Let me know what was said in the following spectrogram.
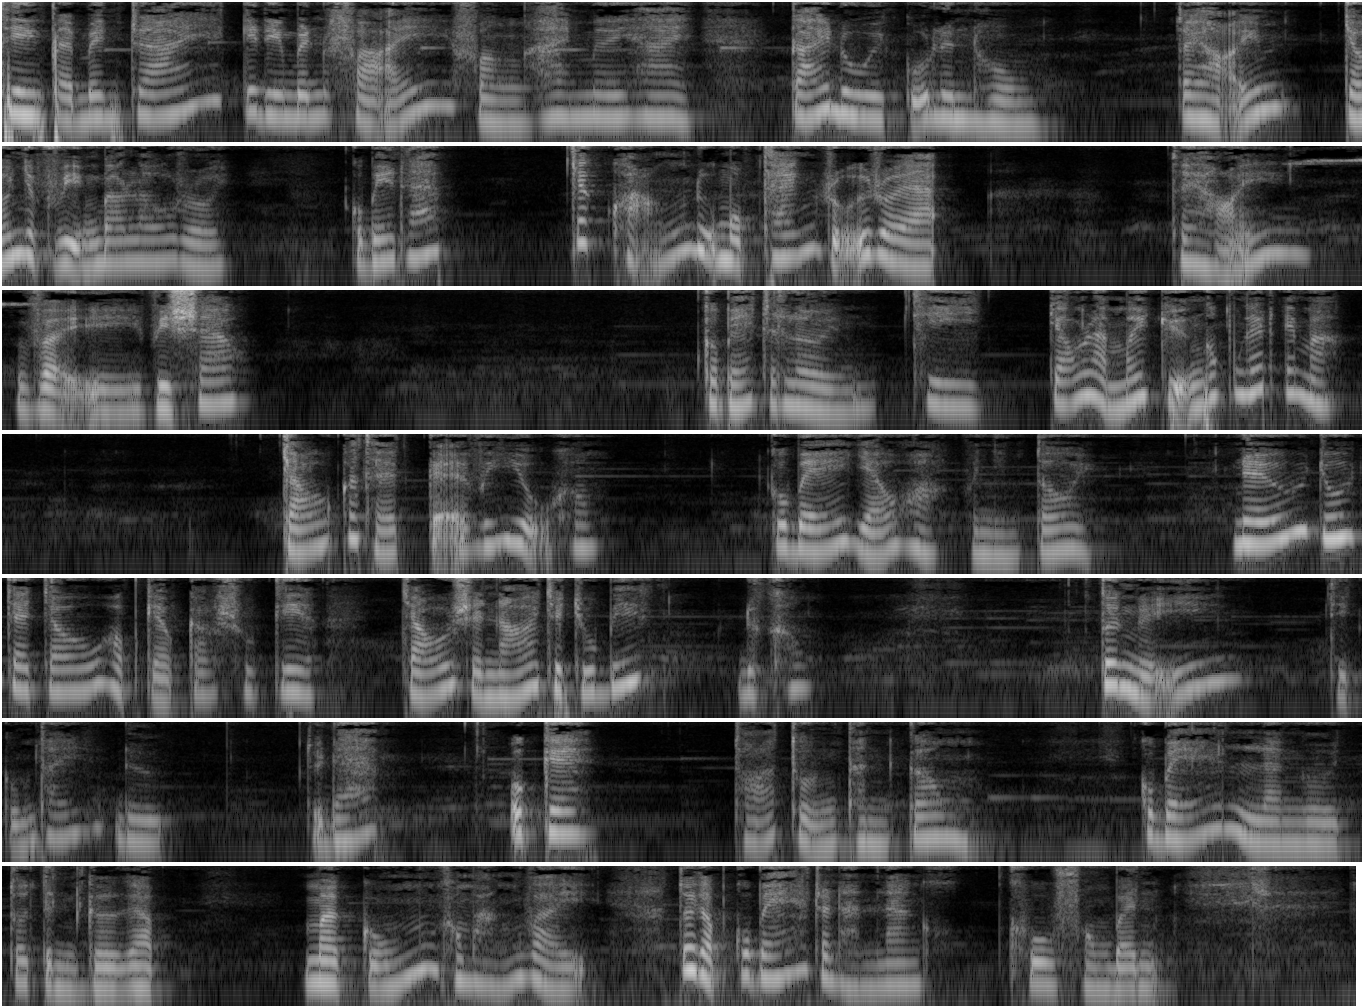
Thiên tại bên trái, cái điên bên phải, phần 22, cái đuôi của linh hồn. Tôi hỏi, cháu nhập viện bao lâu rồi? Cô bé đáp, chắc khoảng được một tháng rưỡi rồi ạ. À. Tôi hỏi, vậy vì sao? Cô bé trả lời, thì cháu làm mấy chuyện ngốc nghếch ấy mà. Cháu có thể kể ví dụ không? Cô bé giảo hoạt và nhìn tôi. Nếu chú cha cháu hộp kẹo cao su kia, cháu sẽ nói cho chú biết, được không? Tôi nghĩ thì cũng thấy được. Tôi đáp, ok, thỏa thuận thành công. Cô bé là người tôi tình cờ gặp, mà cũng không hẳn vậy. Tôi gặp cô bé trên hành lang khu phòng bệnh.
